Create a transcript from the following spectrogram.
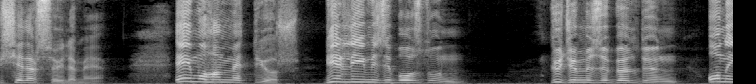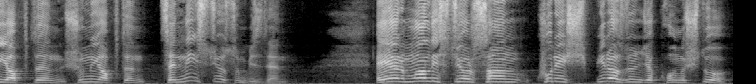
bir şeyler söylemeye. Ey Muhammed diyor birliğimizi bozdun gücümüzü böldün onu yaptın şunu yaptın. Sen ne istiyorsun bizden? Eğer mal istiyorsan Kureş biraz önce konuştu.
